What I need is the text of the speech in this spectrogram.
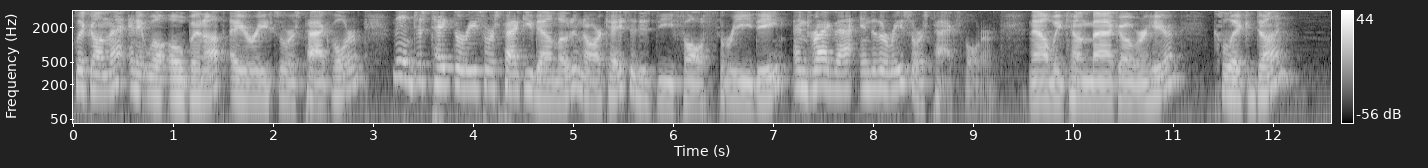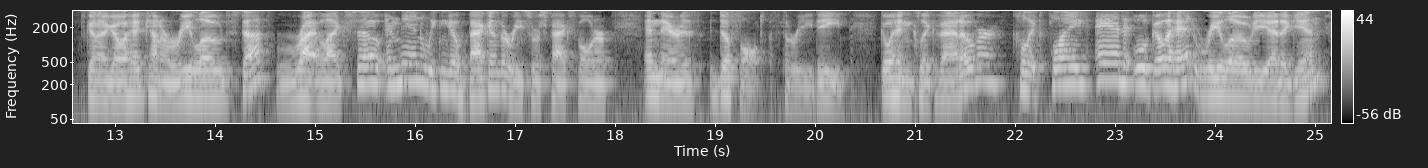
Click on that and it will open up a resource pack folder. Then just take the resource pack you downloaded, in our case it is default 3D, and drag that into the resource packs folder. Now if we come back over here, click done, it's to go ahead kind of reload stuff right like so and then we can go back into the resource packs folder and there is default 3D. Go ahead and click that over, click play, and it will go ahead, reload yet again.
